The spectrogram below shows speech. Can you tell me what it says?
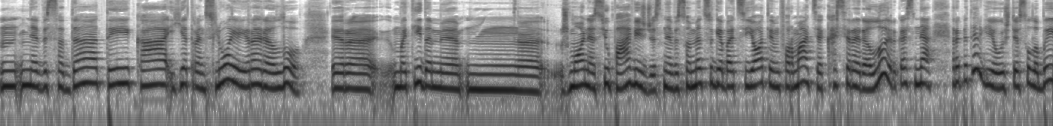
ne visada tai, ką jie transliuoja, yra realu. Ir matydami m, žmonės jų pavyzdžius, ne visuomet sugeba atsijoti informaciją, kas yra realu ir kas ne. Ir apie tai irgi jau iš tiesų labai,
